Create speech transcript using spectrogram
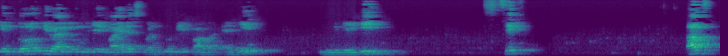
इन दोनों की वैल्यू मुझे minus one to the power n ही मिलेगी। ठीक? अब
